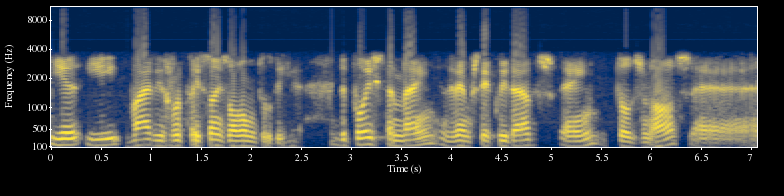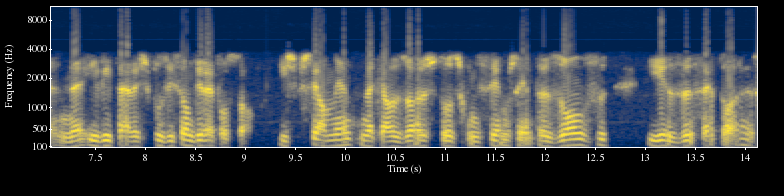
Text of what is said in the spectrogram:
e, e várias refeições ao longo do dia. Depois também devemos ter cuidados em, todos nós, eh, na, evitar a exposição direta ao sol. E especialmente naquelas horas que todos conhecemos, entre as 11 e as 17 horas.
